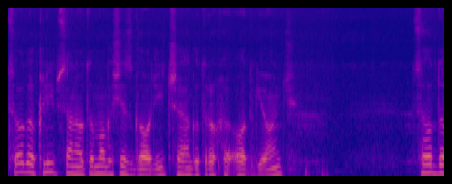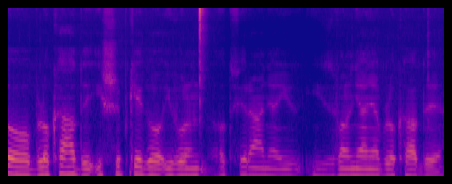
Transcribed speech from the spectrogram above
Co do klipsa, no to mogę się zgodzić, trzeba go trochę odgiąć. Co do blokady i szybkiego i otwierania i, i zwalniania blokady,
